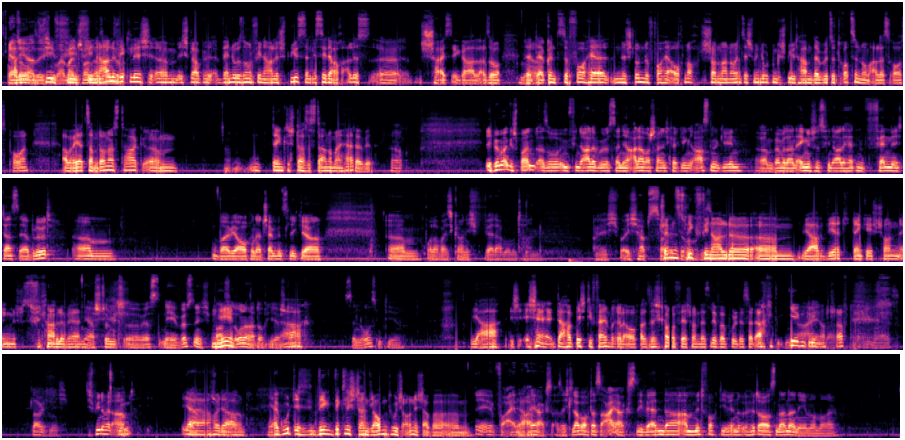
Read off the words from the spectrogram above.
Ja, also, nee, also viel, ich mein schon, Finale also wirklich, ähm, ich glaube, wenn du so ein Finale spielst, dann ist dir da auch alles äh, scheißegal. Also ja. da, da könntest du vorher, eine Stunde vorher auch noch schon mal 90 Minuten gespielt haben, da würdest du trotzdem noch alles rauspowern. Aber jetzt am Donnerstag ähm, denke ich, dass es da nochmal härter wird. Ja. Ich bin mal gespannt. Also im Finale würde es dann ja aller Wahrscheinlichkeit gegen Arsenal gehen. Ähm, wenn wir da ein englisches Finale hätten, fände ich das sehr blöd. Ähm, weil wir auch in der Champions League ja, ähm, boah, da weiß ich gar nicht, wer da momentan. Ich, ich hab's Champions League Finale, ähm, ja, wird, denke ich, schon ein englisches Finale werden. Ja, stimmt. Äh, wär's, nee, wirst nicht. Barcelona nee. hat doch hier ja. stark. Was ist denn los mit dir? Ja, ich, ich, da habe ich die Fanbrille auf. Also ich hoffe ja schon, dass Liverpool das heute Abend irgendwie Nein, noch Mann, schafft. Glaube ich nicht. Die spielen heute Abend? Ja, ja heute Abend. Abend. Ja gut, ich, wirklich dran glauben tue ich auch nicht, aber... Ähm, Vor allem ja. Ajax. Also ich glaube auch, dass Ajax, die werden da am Mittwoch die Hütte auseinandernehmen nochmal.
